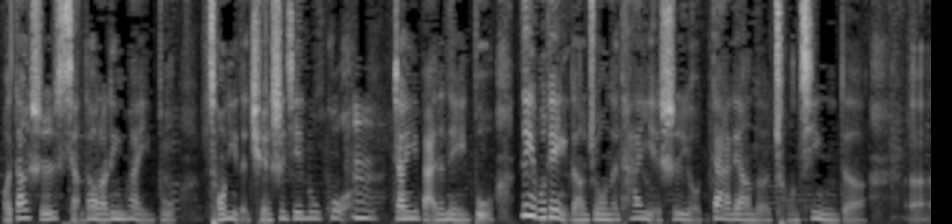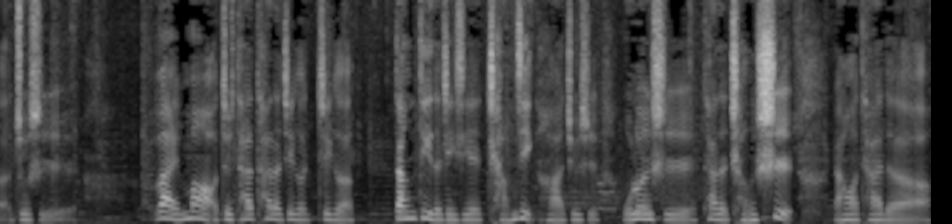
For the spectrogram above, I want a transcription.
我当时想到了另外一部《从你的全世界路过》，嗯，张一白的那一部，那部电影当中呢，它也是有大量的重庆的，呃，就是外貌，就是它它的这个这个当地的这些场景哈，就是无论是它的城市，然后他的。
